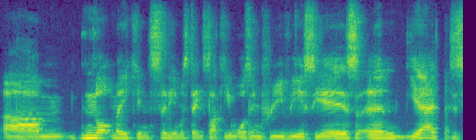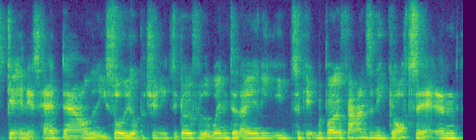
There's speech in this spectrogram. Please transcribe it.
Um, not making silly mistakes like he was in previous years, and yeah, just getting his head down. And he saw the opportunity to go for the win today, and he, he took it with both hands and he got it. And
